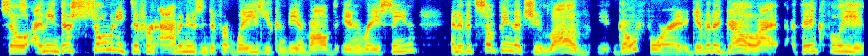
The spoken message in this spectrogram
So, I mean, there's so many different avenues and different ways you can be involved in racing. And if it's something that you love, go for it. Give it a go. I, thankfully,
